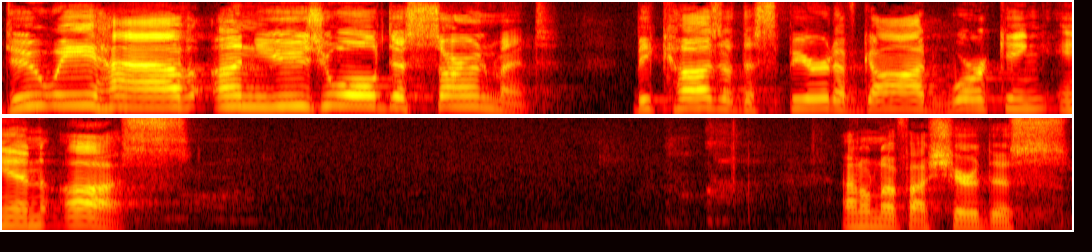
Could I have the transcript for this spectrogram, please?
Do we have unusual discernment because of the Spirit of God working in us? I don't know if I shared this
